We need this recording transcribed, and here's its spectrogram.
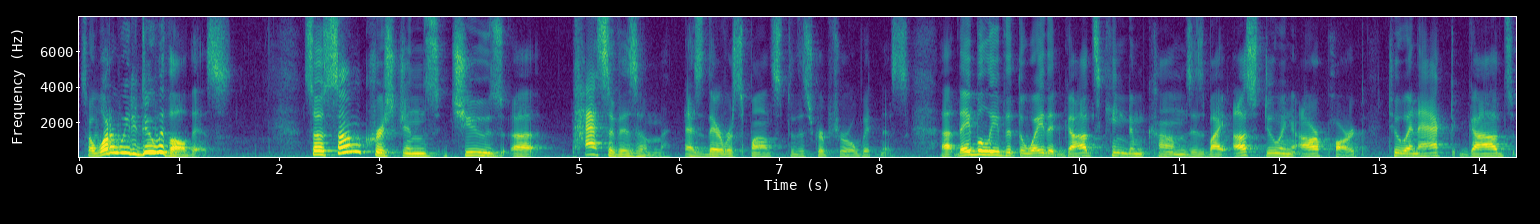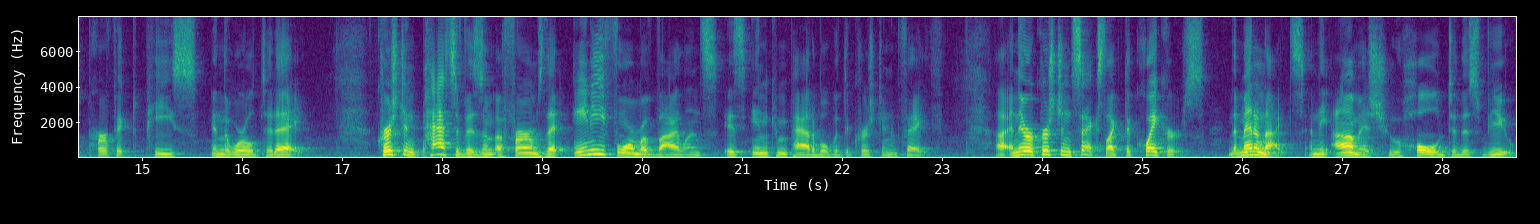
So, what are we to do with all this? So, some Christians choose uh, pacifism as their response to the scriptural witness. Uh, they believe that the way that God's kingdom comes is by us doing our part to enact God's perfect peace in the world today. Christian pacifism affirms that any form of violence is incompatible with the Christian faith. Uh, and there are Christian sects like the Quakers, the Mennonites, and the Amish who hold to this view.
